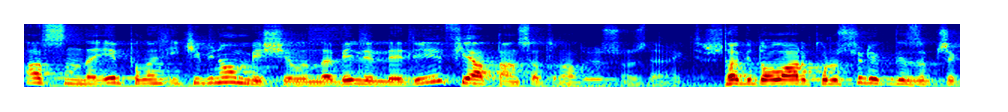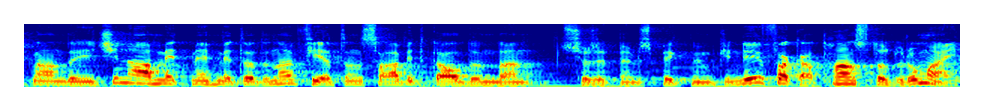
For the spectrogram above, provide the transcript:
aslında Apple'ın 2015 yılında belirlediği fiyattan satın alıyorsunuz demektir. Tabi dolar kuru sürekli zıpçıklandığı için Ahmet Mehmet adına fiyatın sabit kaldığından söz etmemiz pek mümkün değil fakat Hans'ta durum aynı.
